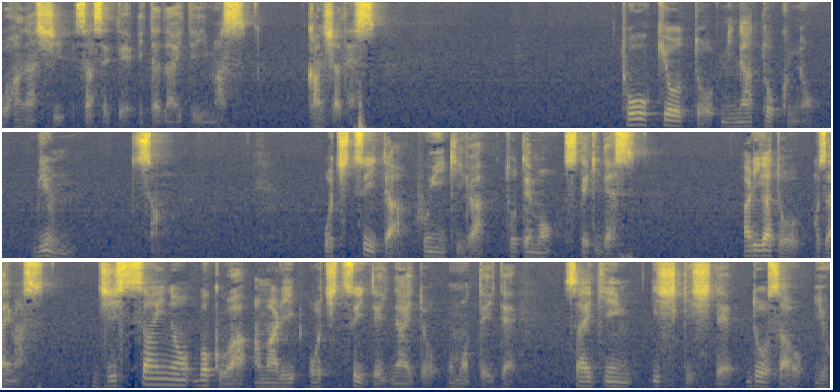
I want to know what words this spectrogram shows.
お話しさせていただいています。感謝です。東京都港区のリュンさん。落ち着いた雰囲気がとても素敵です。ありがとうございます。実際の僕はあまり落ち着いていないと思っていて最近意識して動作をゆっ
